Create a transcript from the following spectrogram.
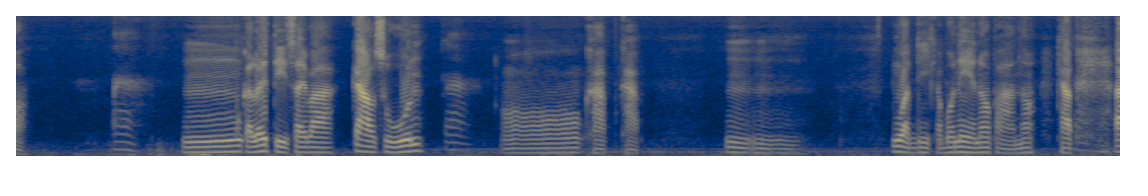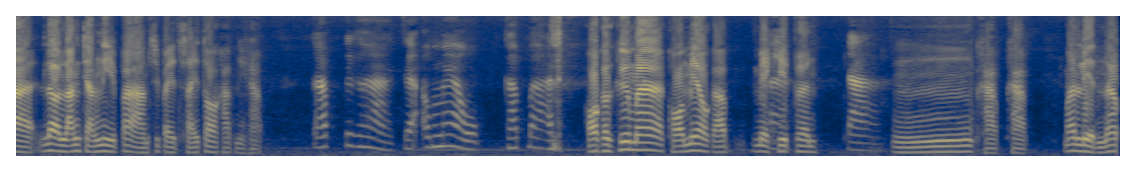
บ่อ่าอืมก็เลยตีใส่ว่า 90 จ้าอ๋อครับครับอืมอืมอืม งวดดีกับโบเน่เนาะป้าอามเนาะครับจ้ะอ่าแล้วหลังจากนี้ป้าอามสิไปไสต่อครับนี่ครับกลับพี่ค่ะ จะเอาแมวกลับบ้าน อ๋อก็คือมาขอแมวครับแม่จ้ะคิดเพิ่นจ้าอืมครับครับมาเรียนนํ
